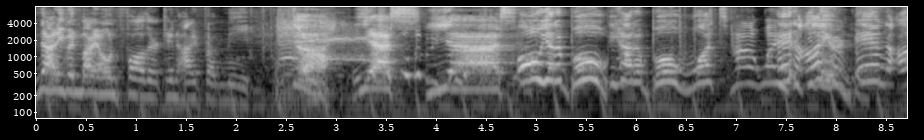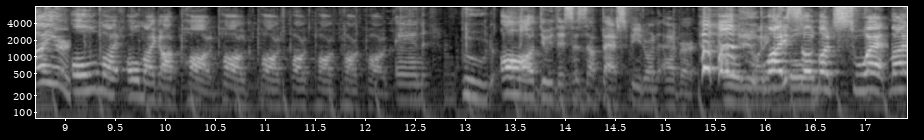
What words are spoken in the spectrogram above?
Not even my own father can hide from me. Ugh. Yes! Yes! Oh, he had a bow! He had a bow! What? How? Why And iron! And iron! Oh my, oh my god. Pog, pog, pog, pog, pog, pog, pog. And food. Oh, dude, this is the best speedrun ever. Oh Why so much sweat? My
